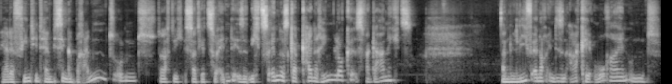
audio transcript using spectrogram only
ja, der Fiend hinterher ein bisschen gebrannt und dachte ich, ist das jetzt zu Ende? Ist es nicht zu Ende? Es gab keine Ringglocke, es war gar nichts. Dann lief er noch in diesen AKO rein und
